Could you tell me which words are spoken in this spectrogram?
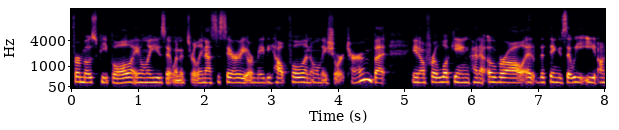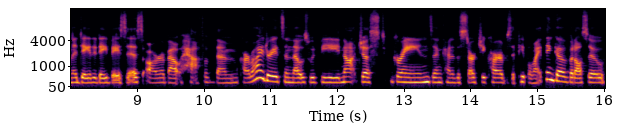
for most people. I only use it when it's really necessary or maybe helpful and only short term. But, you know, for looking kind of overall at the things that we eat on a day to day basis are about half of them carbohydrates. And those would be not just grains and kind of the starchy carbs that people might think of, but also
